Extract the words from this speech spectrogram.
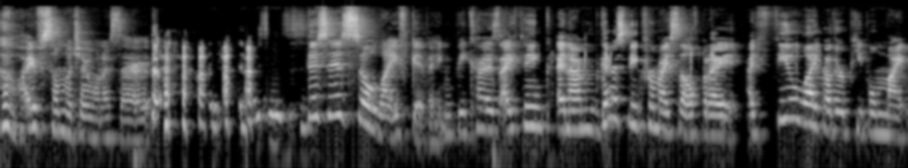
Oh, I have so much I want to say. this, is, this is so life giving because I think, and I'm going to speak for myself, but I, I feel like other people might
